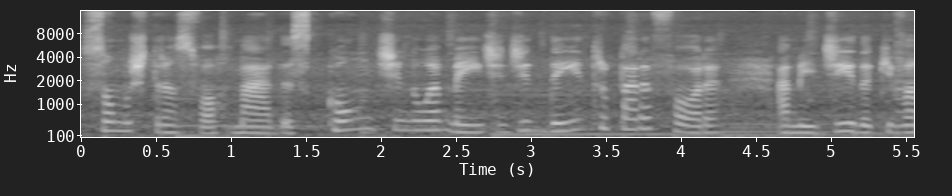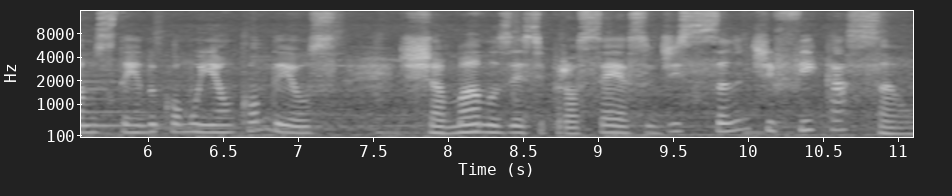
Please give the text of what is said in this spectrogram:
somos transformadas continuamente de dentro para fora, à medida que vamos tendo comunhão com Deus. Chamamos esse processo de santificação.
